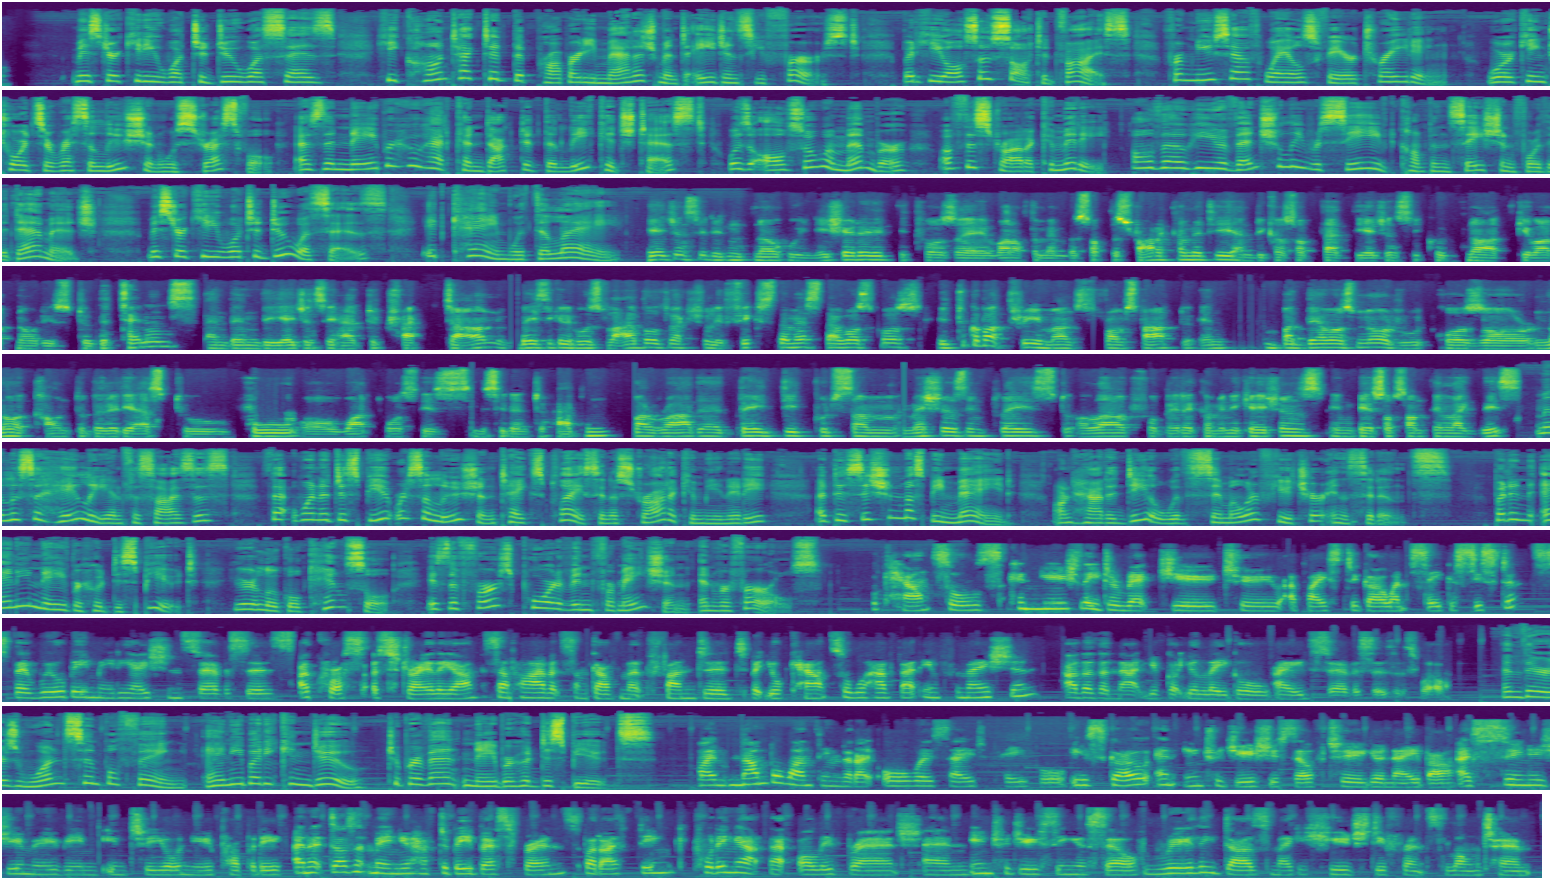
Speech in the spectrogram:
Mr. Kiriwatudua says he contacted the property management agency first, but he also sought advice from New South Wales Fair Trading. Working towards a resolution was stressful, as the neighbor who had conducted the leakage test was also a member of the Strata Committee. Although he eventually received compensation for the damage, Mr. Kiriwatudua says it came with delay. The agency didn't know who initiated it. It was uh, one of the members of the strata committee, and because of that, the agency could not give out notice to the tenants. And then the agency had to track down basically who's liable to actually fix the mess that was caused. It took about three months from start to end, but there was no root cause or no accountability as to who or what was this incident to happen. But rather, they did put some measures in place to allow for better communications in case of something like this. Melissa Haley emphasizes that when a dispute resolution takes place in a strata community, a decision must be made on how to deal with similar future incidents. But in any neighborhood dispute, your local council is the first port of information and referrals. Councils can usually direct you to a place to go and seek assistance. There will be mediation services across Australia, some private, some government funded, but your council will have that information. Other than that, you've got your legal aid services as well. And there is one simple thing anybody can do to prevent neighborhood disputes. My number one thing that I always say to people is go and introduce yourself to your neighbor as soon as you move in into your new property. And it doesn't mean you have to be best friends, but I think putting out that olive branch and introducing yourself really does make a huge difference long term.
